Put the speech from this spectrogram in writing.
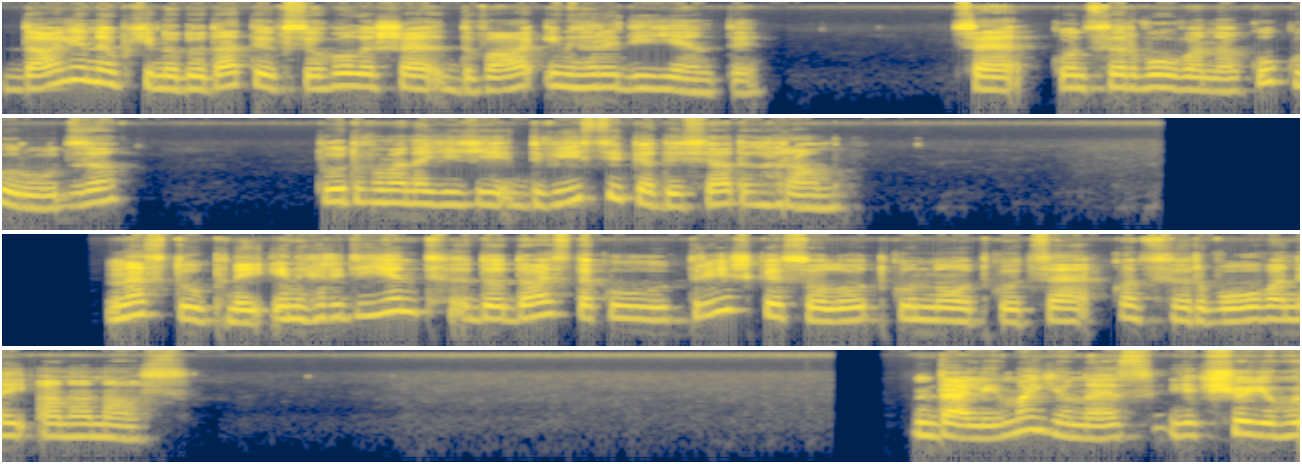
Далі необхідно додати всього лише два інгредієнти. Це консервована кукурудза. Тут в мене її 250 грам. Наступний інгредієнт додасть таку трішки солодку нотку це консервований ананас. Далі майонез. Якщо його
